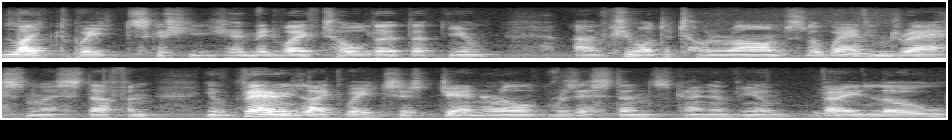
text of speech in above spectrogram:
light weights because her midwife told her that you know um, she wanted to tone her arms for the wedding Mm. dress and all this stuff, and you know very lightweight, just general resistance, kind of you know very low,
